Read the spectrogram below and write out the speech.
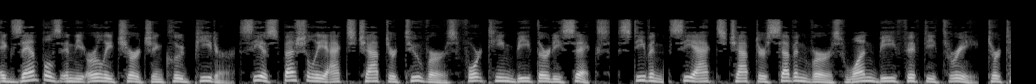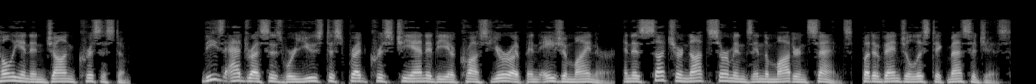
Examples in the early church include Peter, see especially Acts chapter 2 verse 14b 36, Stephen, see Acts chapter 7 verse 1b 53, Tertullian and John Chrysostom. These addresses were used to spread Christianity across Europe and Asia Minor, and as such are not sermons in the modern sense, but evangelistic messages.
